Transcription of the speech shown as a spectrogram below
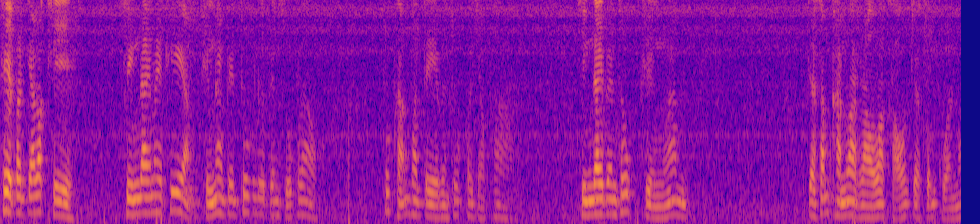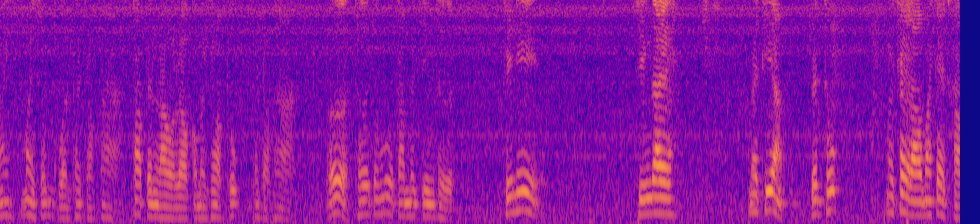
เทศปัญจวัคคีย์สิ่งใดไม่เที่ยง สิ่งนั้นเป็นทุกข์หรือเป็นสุขเล่า ทุกขังพันเตเป็นทุกข์พระเจ้าข้าสิ่งใดเป็นทุกข์สิ่งนั้นจะสำคัญว่าเราว่าเขาจะสมควรไหมไม่สมควรพระเจ้าข้าถ้าเป็นเราเราก็ไม่ชอบทุกข์พระเจ้าข้า เออ เธอจงรู้ตามเป็นจริงเถิด ทีนี่สิ่งใดไม่เที่ยงเป็นทุกข์ไม่ใช่เราไม่ใช่เขา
